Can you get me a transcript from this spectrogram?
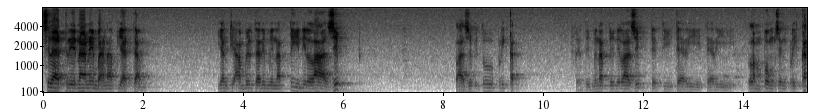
jeladrenane Mbah Nabi Adam. Yang diambil dari minati ini lazib. Lazib itu pliket. Jadi minati ini lazib jadi dari dari lempung sing pliket.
